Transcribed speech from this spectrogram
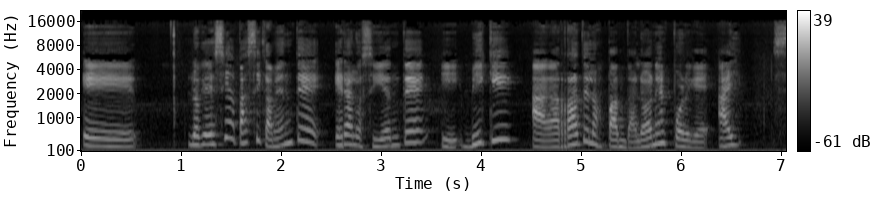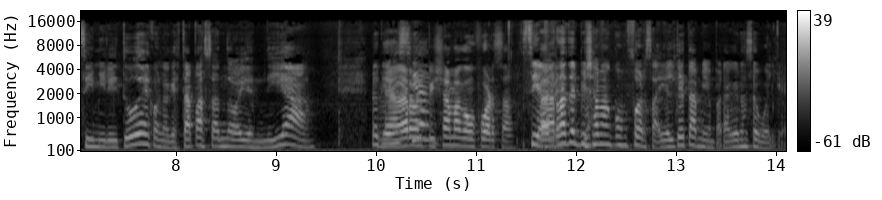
eh, lo que decía básicamente era lo siguiente, y Vicky, agarrate los pantalones porque hay similitudes con lo que está pasando hoy en día. Me agarro el pijama con fuerza. Sí, agarrate el pijama con fuerza y el té también para que no se vuelque.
